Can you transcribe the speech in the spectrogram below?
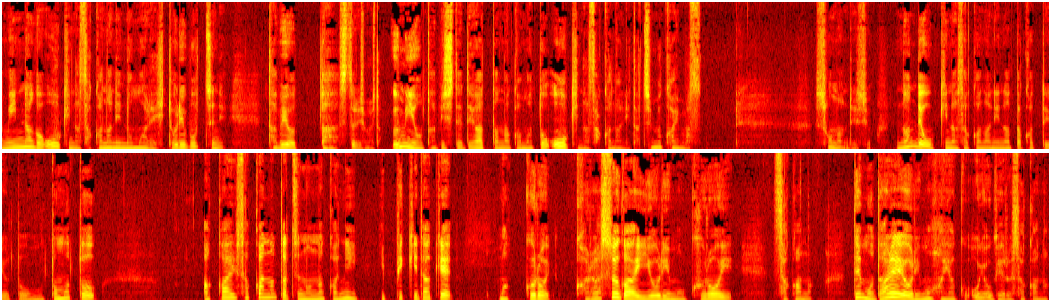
みんなが大きな魚に飲まれ一りぼっちに旅をあ失礼しました。海を旅して出会った仲間と大きな魚に立ち向かいます。そうなんですよ。なんで大きな魚になったかっていうともともと赤い魚たちの中に1匹だけ真っ黒いカラス貝よりも黒い魚。でも誰よりも早く泳げる魚。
